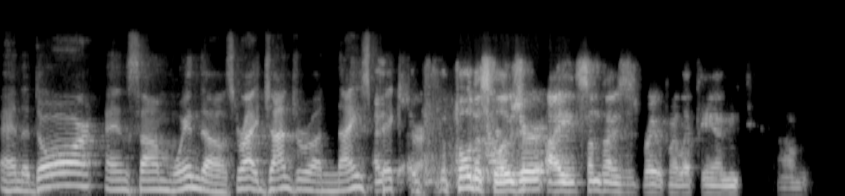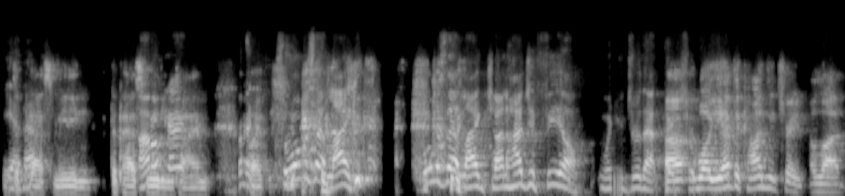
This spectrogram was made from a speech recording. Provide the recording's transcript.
and the door and some windows. Right, John drew a nice picture. I, full disclosure, I sometimes write with my left hand. Um, yeah, the past meeting, the past oh, meeting time. Right. But so what was that like? what was that like, John? How'd you feel when you drew that uh, picture? Uh, well, you have to concentrate a lot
